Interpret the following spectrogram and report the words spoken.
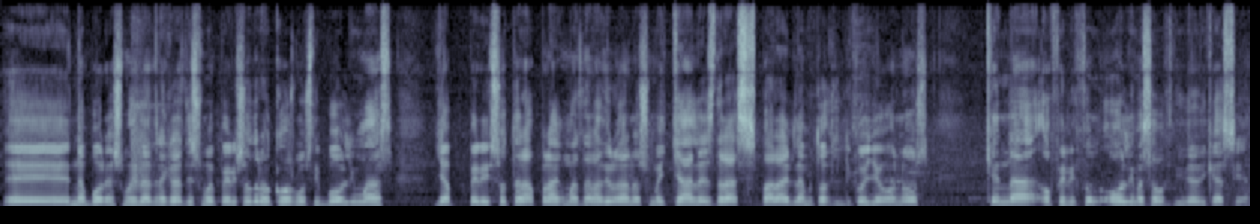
Ε, να μπορέσουμε δηλαδή να κρατήσουμε περισσότερο κόσμο στην πόλη μας για περισσότερα πράγματα, να διοργανώσουμε και άλλες δράσεις παράλληλα με το αθλητικό γεγονός και να ωφεληθούν όλοι μέσα από αυτή τη διαδικασία.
